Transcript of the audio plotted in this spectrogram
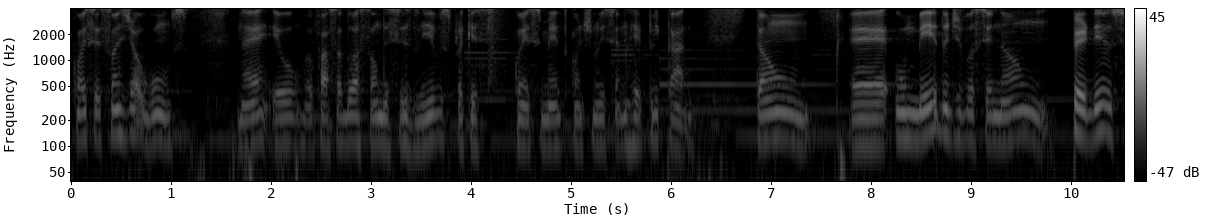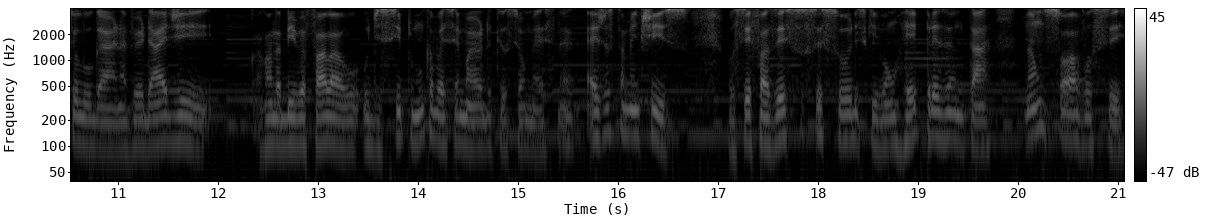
com exceções de alguns, né, eu, eu faço a doação desses livros para que esse conhecimento continue sendo replicado. Então, é, o medo de você não perder o seu lugar, na verdade, quando a Bíblia fala o, o, discípulo nunca vai ser maior do que o seu mestre, né? é justamente isso. Você fazer sucessores que vão representar não só a você,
